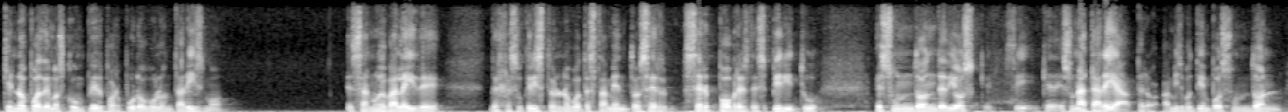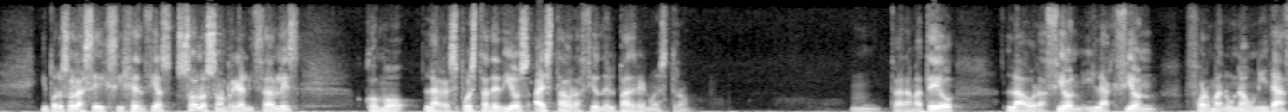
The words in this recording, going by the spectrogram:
que no podemos cumplir por puro voluntarismo. Esa nueva ley de, Jesucristo, el Nuevo Testamento, ser, ser, pobres de espíritu, es un don de Dios sí, que es una tarea, pero al mismo tiempo es un don. Y por eso las exigencias solo son realizables como la respuesta de Dios a esta oración del Padre nuestro. ¿Mm? Para Mateo, la oración y la acción forman una unidad.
